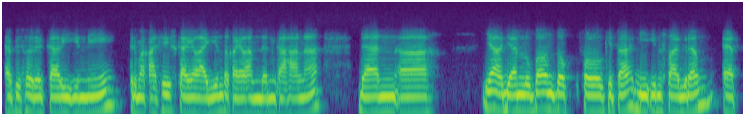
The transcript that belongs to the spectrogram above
episode kali ini. Terima kasih sekali lagi untuk Kak Ilham dan Kak Hana. Dan ah, ya jangan lupa untuk follow kita di Instagram at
